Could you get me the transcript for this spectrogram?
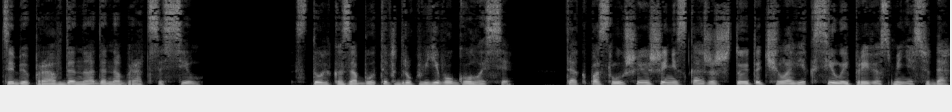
Тебе правда надо набраться сил». Столько заботы вдруг в его голосе. Так послушаешь и не скажешь, что этот человек силой привез меня сюда.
